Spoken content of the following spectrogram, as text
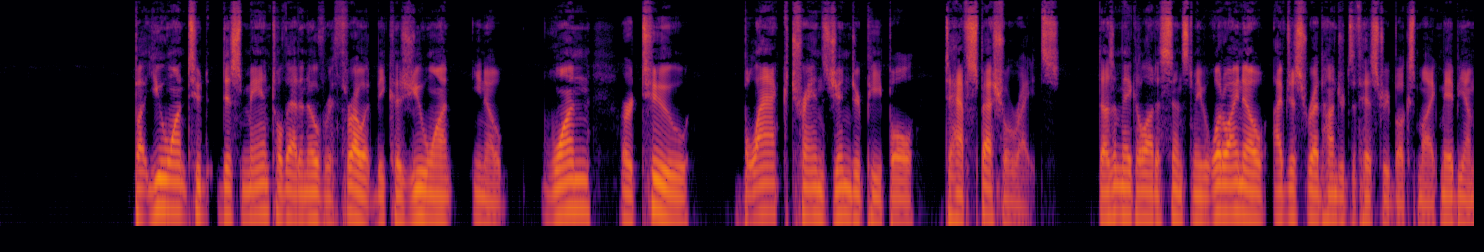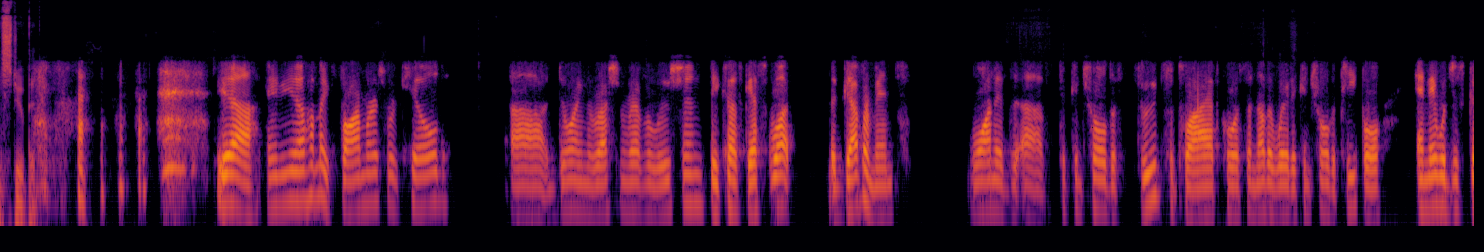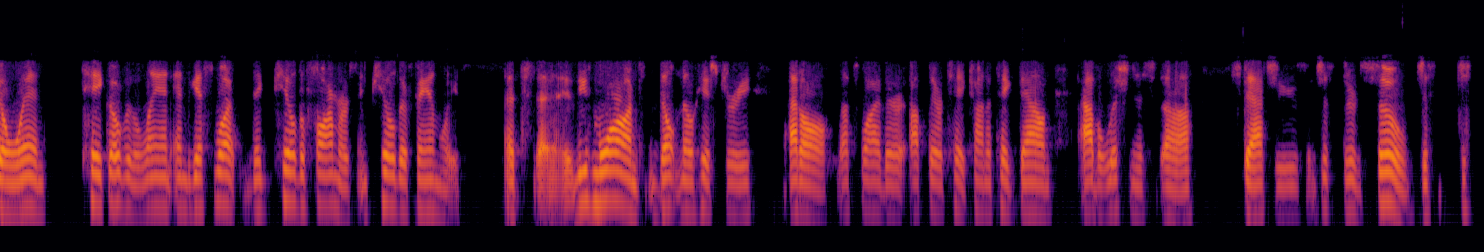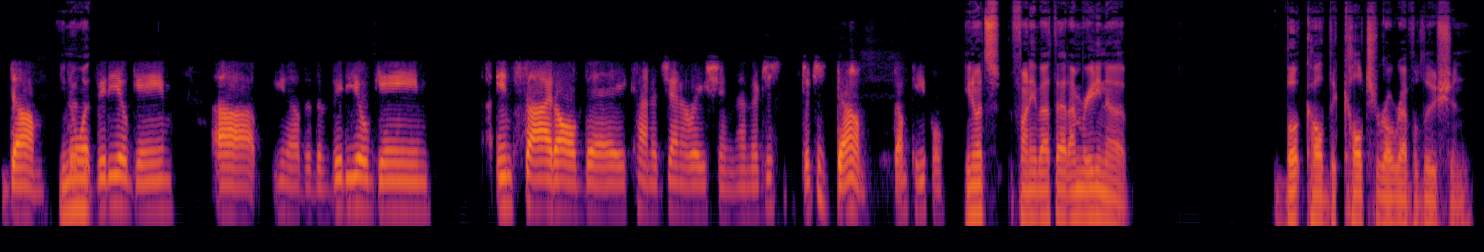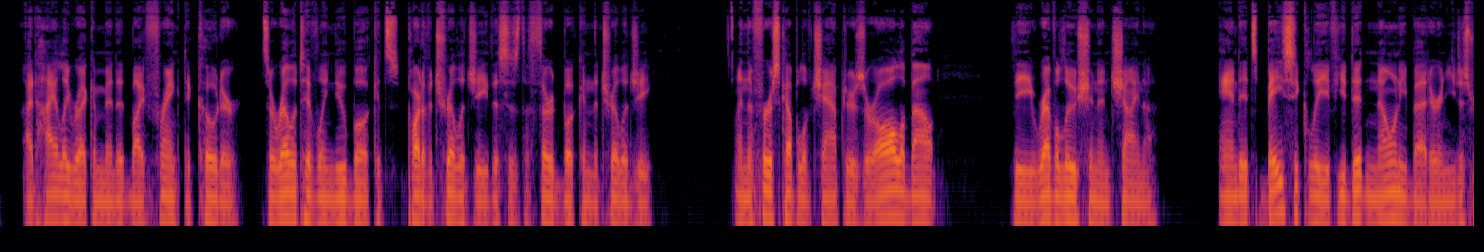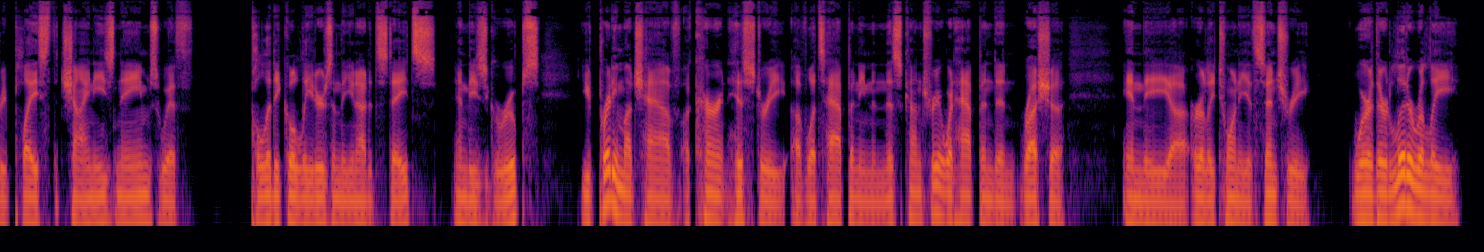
But you want to dismantle that and overthrow it because you want, you know, one or two black transgender people to have special rights. Doesn't make a lot of sense to me. But what do I know? I've just read hundreds of history books, Mike. Maybe I'm stupid. yeah, and you know how many farmers were killed uh, during the Russian Revolution? Because guess what? The government wanted uh, to control the food supply. Of course, another way to control the people, and they would just go in, take over the land, and guess what? They'd kill the farmers and kill their families. That's uh, these morons don't know history at all. That's why they're up there take, trying to take down abolitionist uh, statues. Just they're so just just dumb. You know they're what? The video game, uh, you know, the the video game inside all day kind of generation, and they're just they're just dumb, dumb people. You know what's funny about that? I'm reading a book called The Cultural Revolution. I'd highly recommend it by Frank Dikötter. It's a relatively new book. It's part of a trilogy. This is the third book in the trilogy. And the first couple of chapters are all about the revolution in China. And it's basically, if you didn't know any better and you just replace the Chinese names with political leaders in the United States and these groups, you'd pretty much have a current history of what's happening in this country or what happened in Russia in the uh, early 20th century, where they're literally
